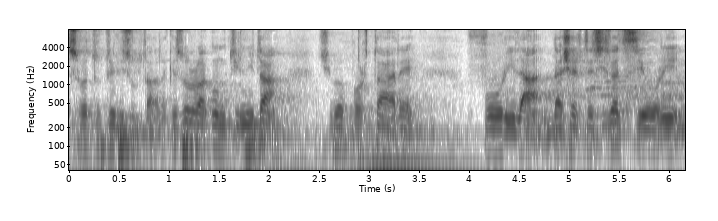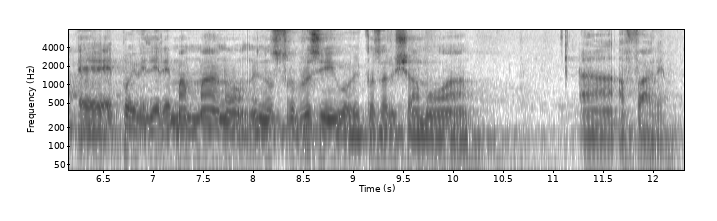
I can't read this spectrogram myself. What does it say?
soprattutto di risultato, perché solo la continuità ci può portare fuori da, da certe situazioni e, e, poi vedere man mano nel nostro proseguo che cosa riusciamo a, a, a fare.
